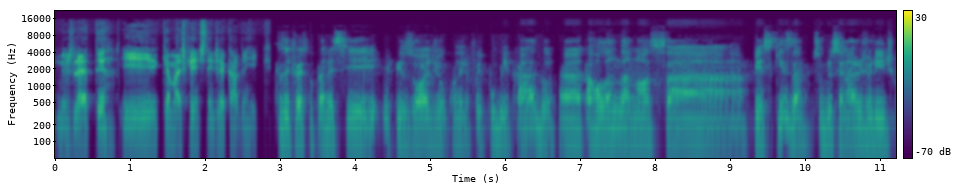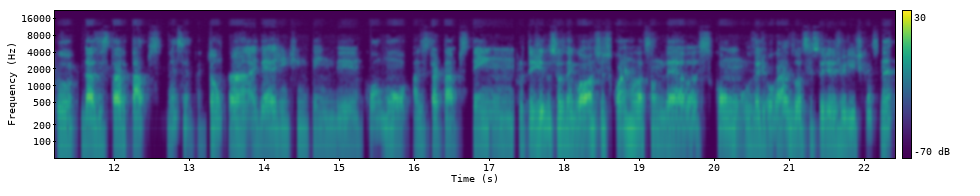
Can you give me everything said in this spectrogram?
newsletter. E o que mais que a gente tem de recado, Henrique? Se você estiver escutando esse episódio quando ele foi publicado, uh, tá rolando a nossa pesquisa sobre o cenário jurídico das startups, né, certo? Então, uh, a ideia é a gente entender como as startups têm protegido seus negócios, qual a relação delas com os advogados ou assessorias jurídicas, né?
